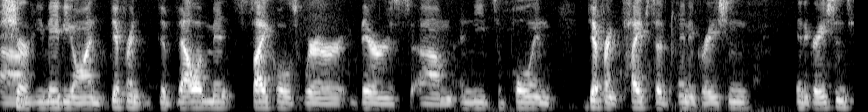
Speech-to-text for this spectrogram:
Um, sure. You may be on different development cycles where there's um, a need to pull in different types of integration integrations.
